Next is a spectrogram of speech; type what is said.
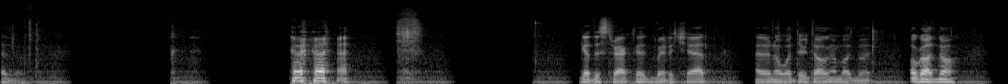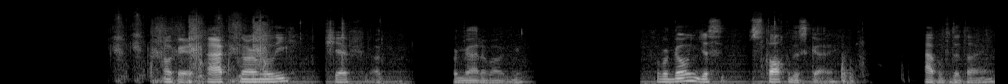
Hello. Got distracted by the chat. I don't know what they're talking about, but oh god, no. Okay, act normally, chef. Okay. Forgot about me. So we're going just stalk this guy half of the time.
